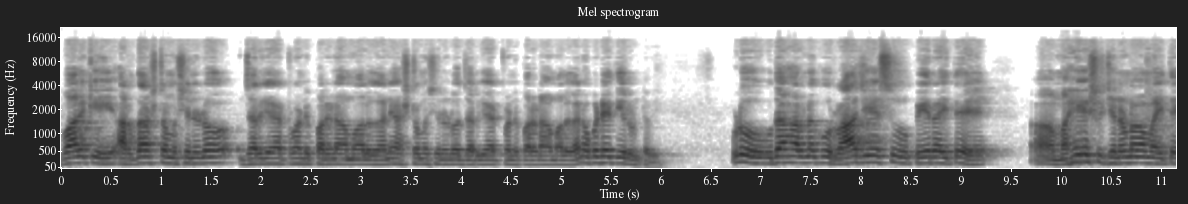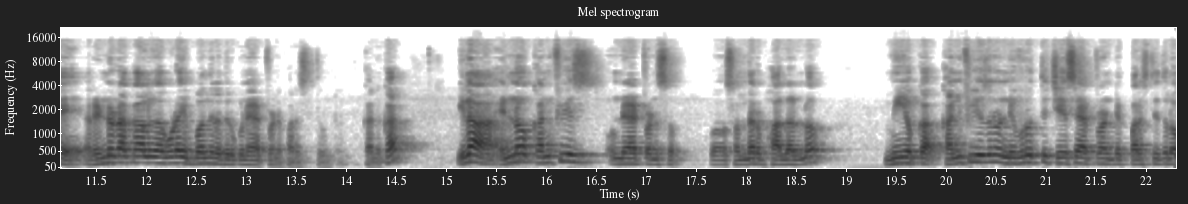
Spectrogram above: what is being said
వారికి అర్ధాష్టమ శనిలో జరిగేటువంటి పరిణామాలు కానీ అష్టమ శనిలో జరిగేటువంటి పరిణామాలు కానీ ఒకటే తీరు ఉంటుంది. ఇప్పుడు ఉదాహరణకు రాజేషు పేరు అయితే మహేష్ జననామం అయితే రెండు రకాలుగా కూడా ఇబ్బందులు ఎదుర్కొనేటువంటి పరిస్థితి ఉంటుంది. కనుక ఇలా ఎన్నో కన్ఫ్యూజ్ ఉండేటువంటి సందర్భాలలో మీ యొక్క కన్ఫ్యూజ్ను నివృత్తి చేసేటువంటి పరిస్థితిలో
